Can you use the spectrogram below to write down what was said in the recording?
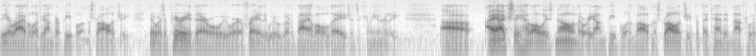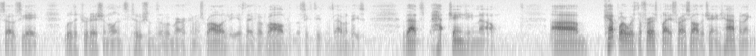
the arrival of younger people in astrology. There was a period there where we were afraid that we were going to die of old age as a community. Uh, I actually have always known there were young people involved in astrology, but they tended not to associate with the traditional institutions of American astrology as they've evolved in the 60s and 70s. That's ha- changing now. Um, Kepler was the first place where I saw the change happening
